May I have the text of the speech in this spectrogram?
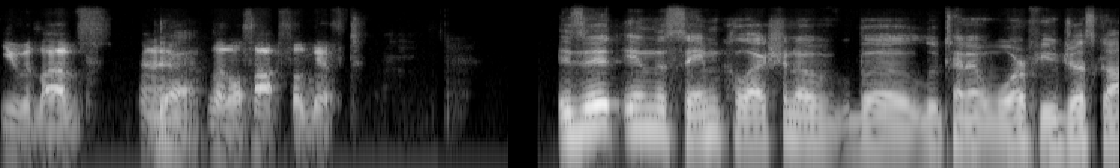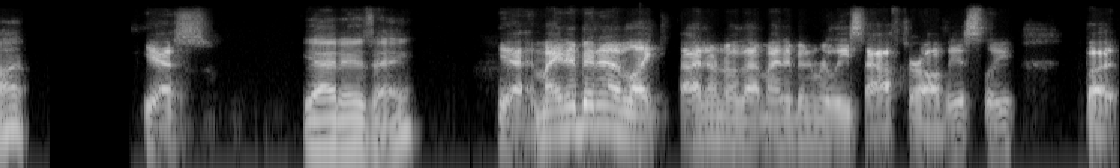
you would love and Yeah. a little thoughtful gift. Is it in the same collection of the Lieutenant Worf you just got? Yes. Yeah, it is, eh? Yeah, it might have been a like I don't know that might have been released after, obviously, but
